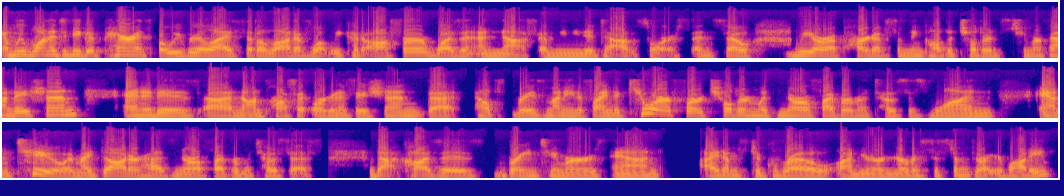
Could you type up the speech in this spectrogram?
And we wanted to be good parents, but we realized that a lot of what we could offer wasn't enough and we needed to outsource. And so we are a part of something called the Children's Tumor Foundation. And it is a nonprofit organization that helps raise money to find a cure for children with neurofibromatosis 1 and 2. And my daughter has neurofibromatosis that causes brain tumors and items to grow on your nervous system throughout your body.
